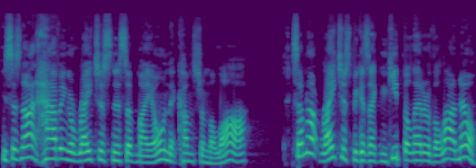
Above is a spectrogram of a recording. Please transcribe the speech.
He says, Not having a righteousness of my own that comes from the law. So I'm not righteous because I can keep the letter of the law. No,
